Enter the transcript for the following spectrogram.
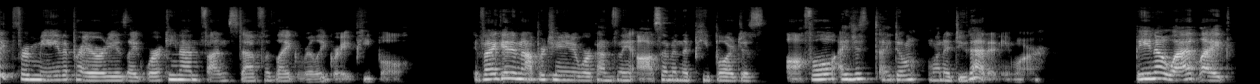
like for me, the priority is like working on fun stuff with like really great people. If I get an opportunity to work on something awesome and the people are just awful, I just I don't want to do that anymore. But you know what? Like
